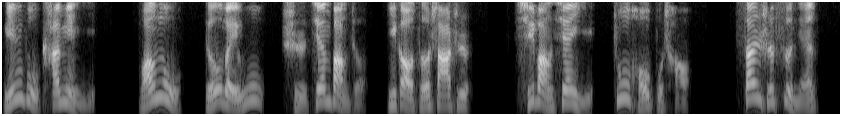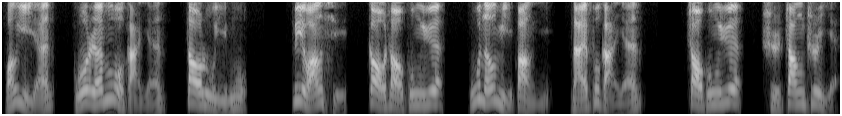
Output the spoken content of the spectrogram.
民不堪命矣。”王怒，得为乌，使奸谤者，以告则杀之。其谤先矣，诸侯不朝。三十四年，王一言，国人莫敢言。道路以目。厉王喜，告赵公曰：“吾能米谤矣。”乃不敢言。赵公曰：“是张之也。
